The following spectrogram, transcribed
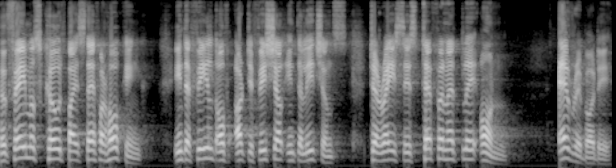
A famous quote by Stephen Hawking in the field of artificial intelligence, the race is definitely on. Everybody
